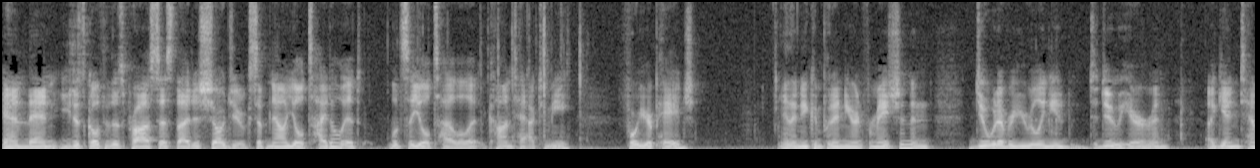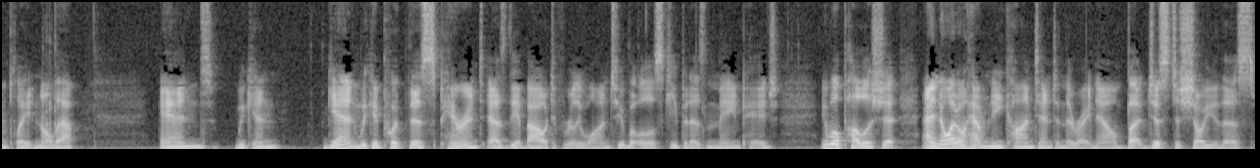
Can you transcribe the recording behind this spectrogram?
And then you just go through this process that I just showed you, except now you'll title it, let's say you'll title it Contact Me for your page. And then you can put in your information and do whatever you really need to do here. And again, template and all that. And we can Again, we could put this parent as the about if we really wanted to, but we'll just keep it as the main page. And we'll publish it. And I know I don't have any content in there right now, but just to show you this,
